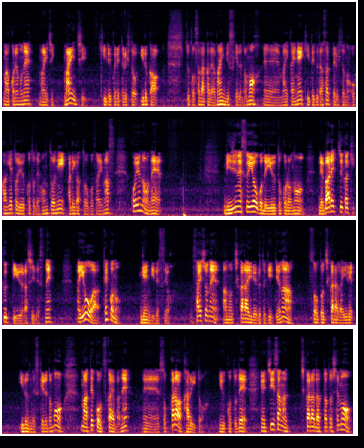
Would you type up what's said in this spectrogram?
まあこれもね、毎日、毎日聞いてくれてる人いるか、ちょっと定かではないんですけれども、えー、毎回ね、聞いてくださってる人のおかげということで本当にありがとうございます。こういうのをね、ビジネス用語で言うところの、レバレッジが効くっていうらしいですね。まあ、要は、テコの原理ですよ。最初ね、あの、力入れるときっていうのは、相当力が入れ、いるんですけれども、まあ、テコを使えばね、えー、そっからは軽いということで、えー、小さな力だったとしても、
